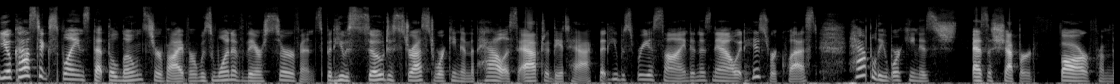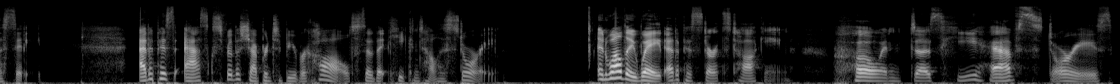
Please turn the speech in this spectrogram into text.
Jocasta explains that the lone survivor was one of their servants, but he was so distressed working in the palace after the attack that he was reassigned and is now, at his request, happily working as, as a shepherd far from the city. Oedipus asks for the shepherd to be recalled so that he can tell his story. And while they wait, Oedipus starts talking. Oh, and does he have stories?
